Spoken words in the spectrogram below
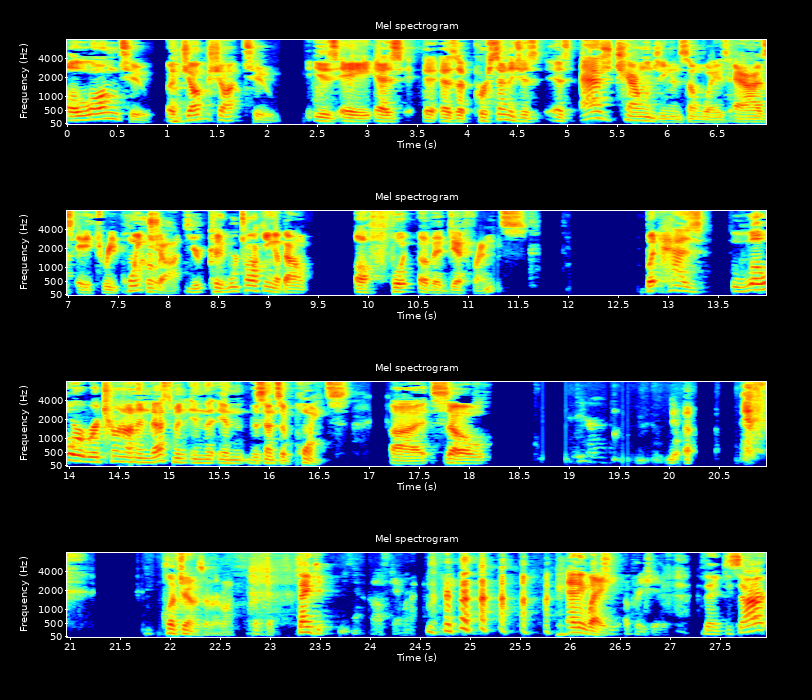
a long two, a jump shot two is a as as a percentage is as as challenging in some ways as a three point Correct. shot. You're because we're talking about a foot of a difference, but has lower return on investment in the in the sense of points. Uh, so Cliff Jones, everyone. Thank you. Off camera. anyway, Appreciate- Appreciate it. Thank you, sir.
